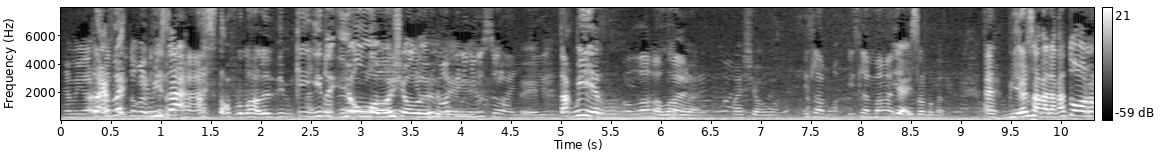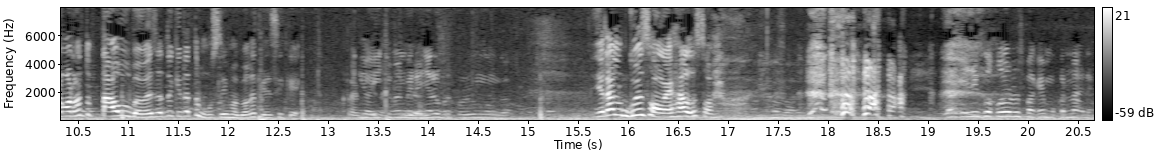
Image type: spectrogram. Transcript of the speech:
Namanya refleks tuh nggak bisa ditahan. astagfirullahaladzim kayak gitu ya. Allah masya Allah Ya, maaf, ini nyusul, anjir. Takbir Allah Akbar. Masya Allah Islam Islam banget. ya Islam banget eh biar seakan-akan tuh orang-orang tuh tahu bahwa tuh kita tuh muslimah banget gak sih kayak keren Yoi, banget. cuman bedanya lu berkerudung enggak. ya kan gue soleha lu soleha kayaknya gue keluar harus pakai mukena deh.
